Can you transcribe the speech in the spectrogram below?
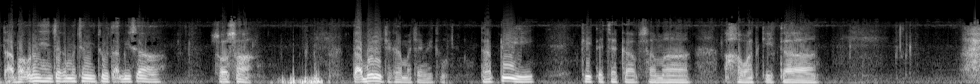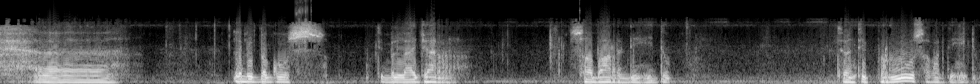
tak apa. Orang yang cakap macam itu tak bisa. Susah. Tak boleh cakap macam itu. Tapi kita cakap sama akhwat kita uh, lebih bagus belajar sabar di hidup. Nanti perlu sabar di hidup.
